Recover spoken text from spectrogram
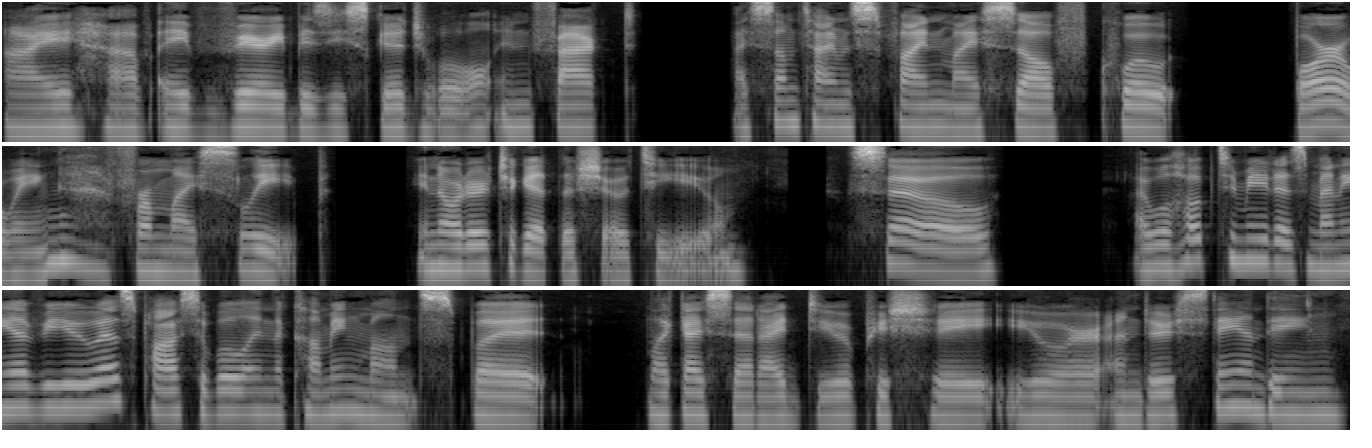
I have a very busy schedule. In fact, I sometimes find myself, quote, borrowing from my sleep in order to get the show to you. So I will hope to meet as many of you as possible in the coming months, but like I said, I do appreciate your understanding.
